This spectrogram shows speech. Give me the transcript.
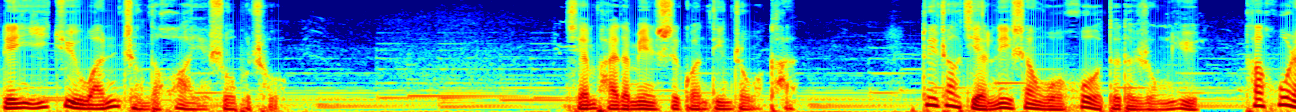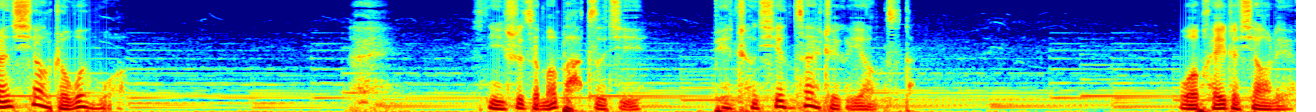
连一句完整的话也说不出。前排的面试官盯着我看，对照简历上我获得的荣誉，他忽然笑着问我：“哎，你是怎么把自己变成现在这个样子的？”我陪着笑脸。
